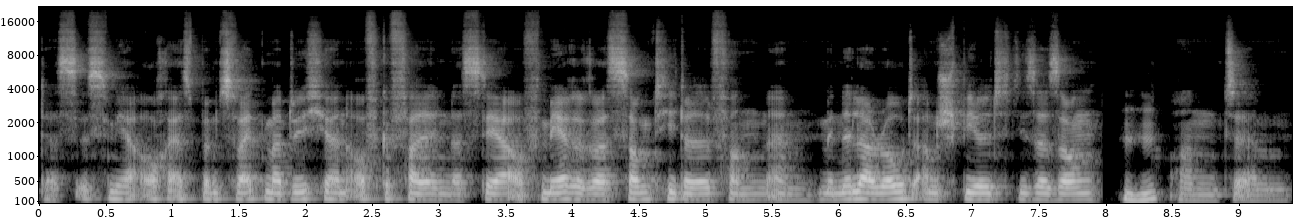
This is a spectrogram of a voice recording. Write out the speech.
Das ist mir auch erst beim zweiten Mal durchhören aufgefallen, dass der auf mehrere Songtitel von ähm, Manila Road anspielt, dieser Song. Mhm. Und ähm,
